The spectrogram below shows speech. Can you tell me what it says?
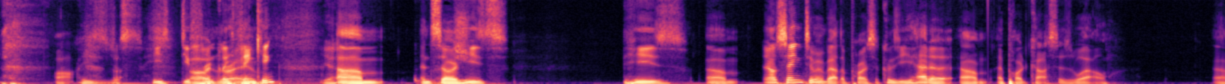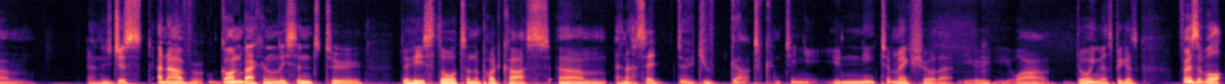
oh, he's just he's differently Graham. thinking. Yeah Um, and so he's he's um, and I was saying to him about the process because he had a um a podcast as well. Um, and he just and I've gone back and listened to to his thoughts on the podcast. Um, and I said, dude, you've got to continue. You need to make sure that you you are doing this because first of all,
